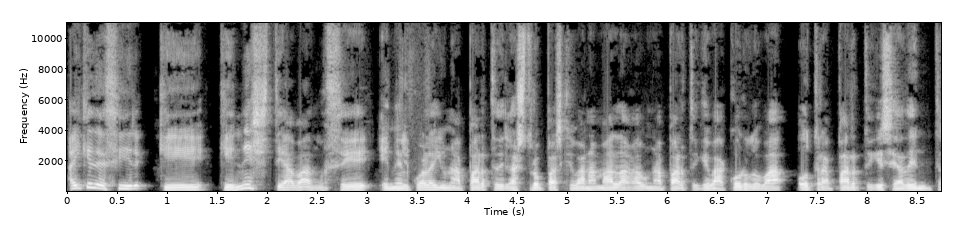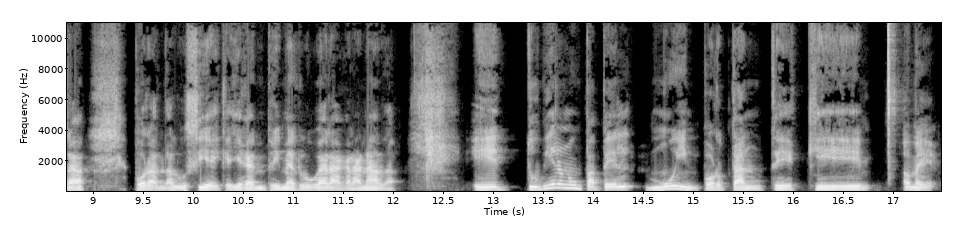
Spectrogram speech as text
Hay que decir que, en este avance, en el cual hay una parte de las tropas que van a Málaga, una parte que va a Córdoba, otra parte que se adentra por Andalucía y que llega en primer lugar a Granada, eh, tuvieron un papel muy importante que, hombre,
